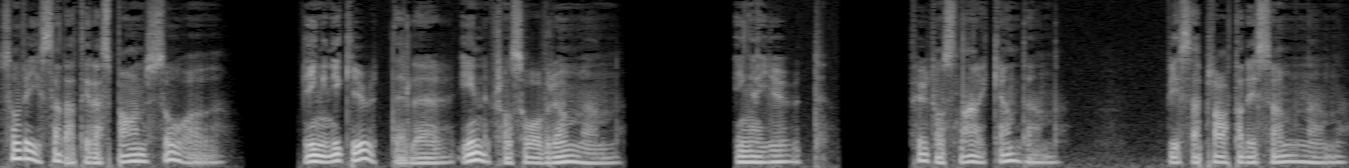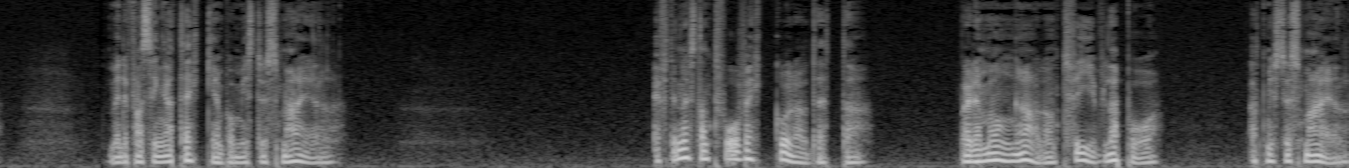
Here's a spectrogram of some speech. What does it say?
som visade att deras barn sov. Ingen gick ut eller in från sovrummen. Inga ljud, förutom snarkanden. Vissa pratade i sömnen. Men det fanns inga tecken på Mr Smile. Efter nästan två veckor av detta började många av dem tvivla på att Mr Smile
